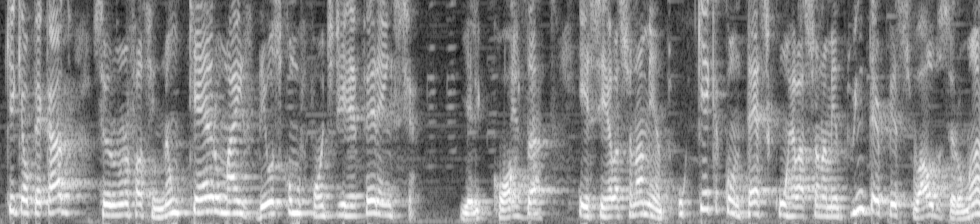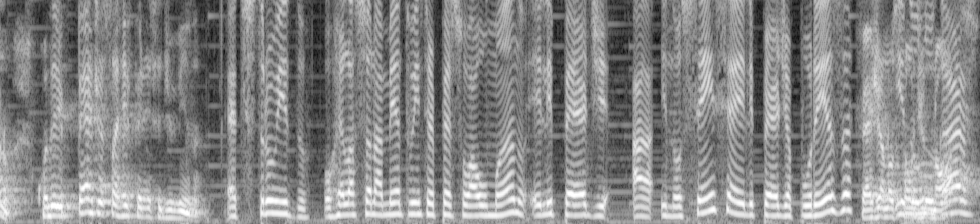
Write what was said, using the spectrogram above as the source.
O que que é o pecado? O ser humano fala assim: não quero mais Deus como fonte de referência. E ele corta Exato. esse relacionamento. O que, que acontece com o relacionamento interpessoal do ser humano quando ele perde essa referência divina? é destruído. O relacionamento interpessoal humano, ele perde a inocência, ele perde a pureza. Perde a e noção no de lugar, nós.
